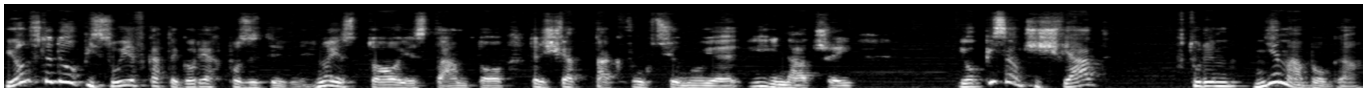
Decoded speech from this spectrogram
I on wtedy opisuje w kategoriach pozytywnych. No jest to, jest tamto, ten świat tak funkcjonuje i inaczej. I opisał ci świat, w którym nie ma Boga.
